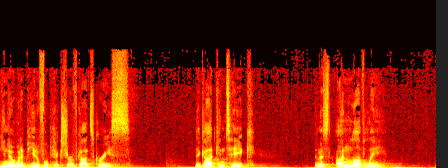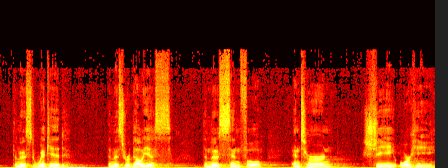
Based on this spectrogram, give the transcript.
You know, what a beautiful picture of God's grace. That God can take the most unlovely, the most wicked, the most rebellious, the most sinful, and turn she or he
